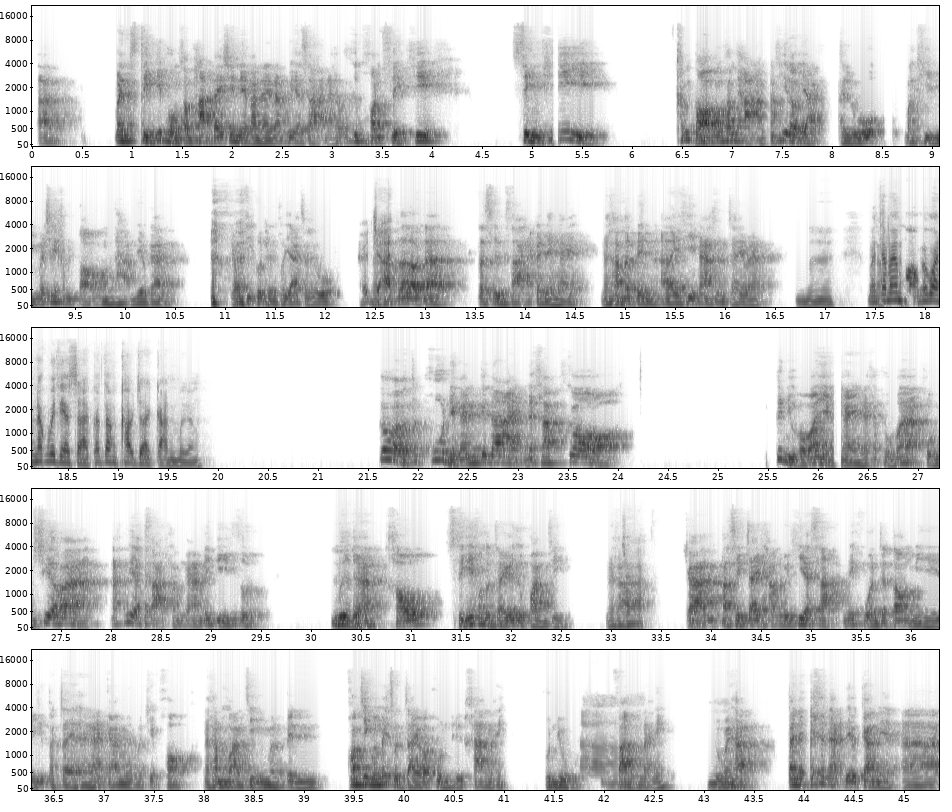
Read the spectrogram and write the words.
อ่าเป็นสิ่งที่ผมสัมผัสได้เช่นเดียวกันในนักวิทยาศาสตร์นะครับก็คือคอน FLICT ที่สิ่งที่คำตอบของคำถามที่เราอยากจะรู้ บางทีมันไม่ใช่คำตอบของคำถามเดียวกัน กับที่คนอื่นเขาอยากจะรู้นะครับแล้วเราจะจะสื่อสารกันยังไงนะครับ มันเป็นอะไรที่น่าสนใจมากมันทำให้มองไม่ว่านักวิทยาศาสตร์ก็ต้องเข้าใจการเมือง ก็ถ้าพูดอย่างนั้นก็ได้นะครับ ก็ ขึ้นอยู่กับว่ายังไงนะครับ ผมว่าผมเชื่อว่านักวิทยาศาสตร์ทำงานได้ดีที่สุด เมื่อเขาสิ่งที่เขาสนใจก็คือความจริงนะครับใช่ การตัดสินใจทางวิทยาศาสตร์ ไม่ควรจะต้องมีปัจจัยทางด้านการเมืองมาเกี่ยวข้องนะครับความจริงมันเป็นความจริงมันไม่สนใจว่าคุณถือข้างไหน คุณอยู่อ่าฝั่งไหนถูกไหมครับแต่ในขณะเดียวกันเนี่ยอ่า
